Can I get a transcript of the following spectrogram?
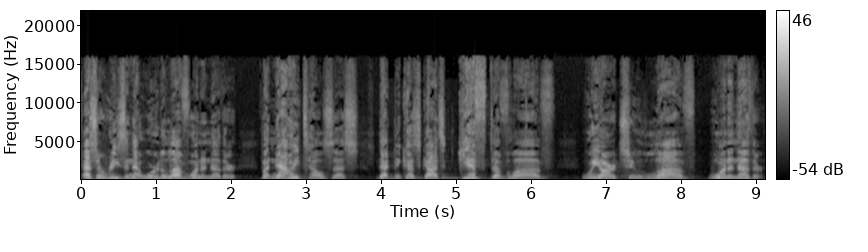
as a reason that we're to love one another. But now he tells us that because God's gift of love, we are to love one another.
